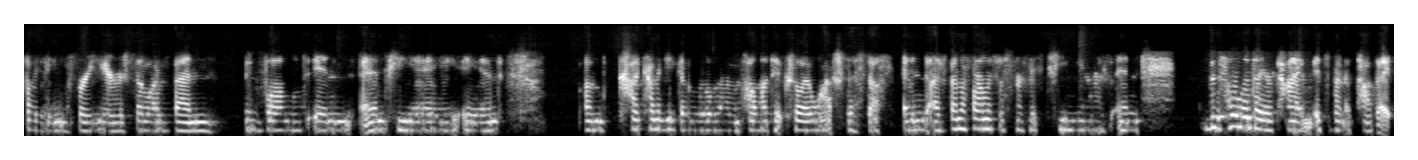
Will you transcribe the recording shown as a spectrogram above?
fighting for years. So I've been involved in NTA and um, I kind of geek a little bit on politics, so I watch this stuff. And I've been a pharmacist for 15 years, and this whole entire time, it's been a topic.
